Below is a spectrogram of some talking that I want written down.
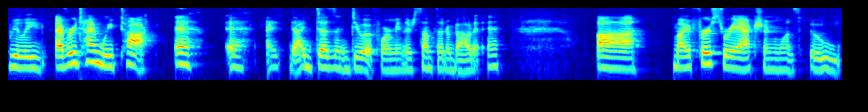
really every time we talk, eh, eh, I, doesn't do it for me. There's something about it. Eh. Uh, my first reaction was ooh,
